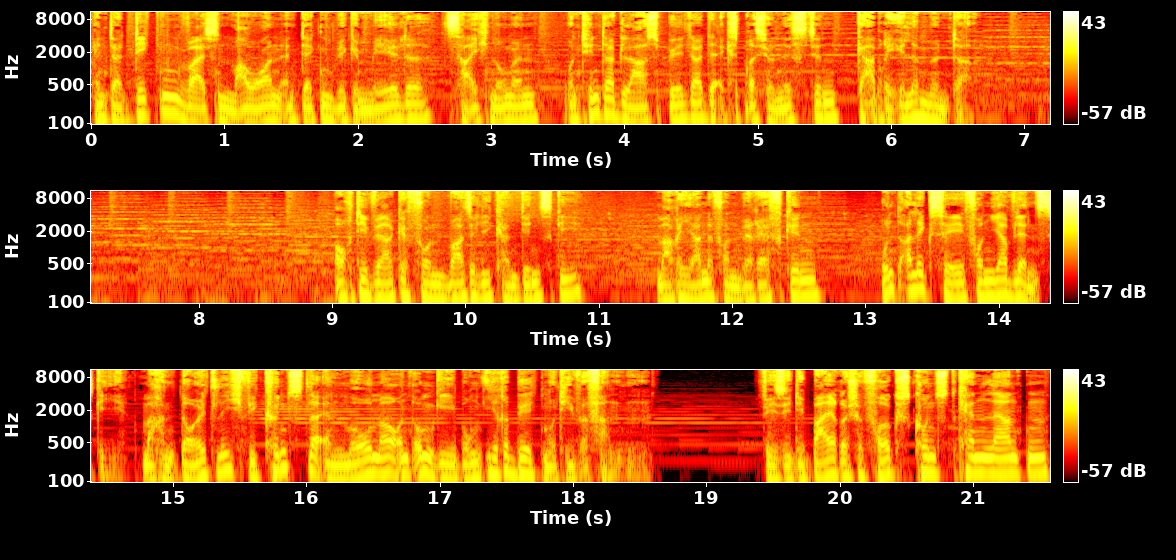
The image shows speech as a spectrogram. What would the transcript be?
Hinter dicken weißen Mauern entdecken wir Gemälde, Zeichnungen und Hinterglasbilder der Expressionistin Gabriele Münter. Auch die Werke von Wasili Kandinsky, Marianne von Berewkin und Alexei von Jawlensky machen deutlich, wie Künstler in Murnau und Umgebung ihre Bildmotive fanden. Wie sie die bayerische Volkskunst kennenlernten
